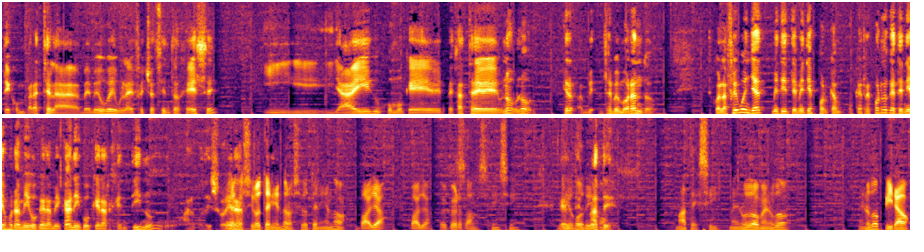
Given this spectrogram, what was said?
te compraste la BMW, una F800 GS, y ya ahí como que empezaste. No, no, creo- rememorando. Con la Freeway ya te metías por campo. Que recuerdo que tenías un amigo que era mecánico, que era argentino, o algo de eso Eh, era. lo sigo teniendo, lo sigo teniendo. Vaya, vaya, es verdad. Sí, sí, sí. el Diego, del Diego. mate. Mate, sí. Menudo, menudo. Menudo pirado.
